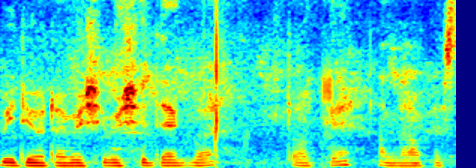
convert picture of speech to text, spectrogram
ভিডিওটা বেশি বেশি দেখবা। তো ওকে আল্লাহ হাফেজ।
